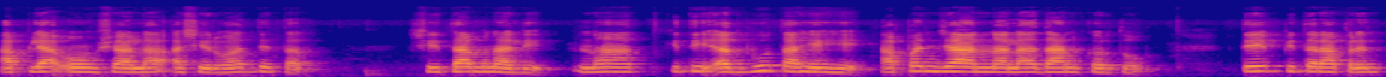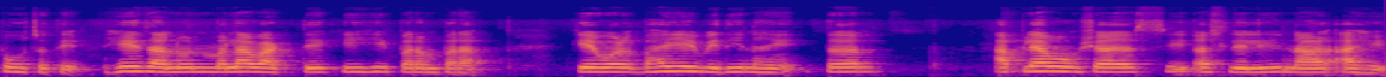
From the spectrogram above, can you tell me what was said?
आपल्या वंशाला आशीर्वाद देतात. सीता म्हणाली नाथ किती अद्भुत आहे हे. आपण ज्या अन्नाला दान करतो ते पितरापर्यंत पोहोचते. हे जाणून मला वाटते की ही परंपरा केवळ बाह्य विधी नाही तर आपल्या वंशाशी असलेली नाळ आहे.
